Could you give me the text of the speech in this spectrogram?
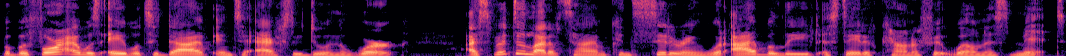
But before I was able to dive into actually doing the work, I spent a lot of time considering what I believed a state of counterfeit wellness meant.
